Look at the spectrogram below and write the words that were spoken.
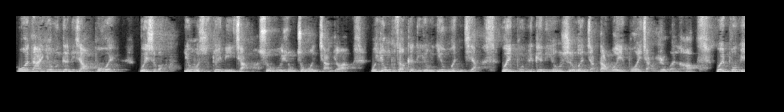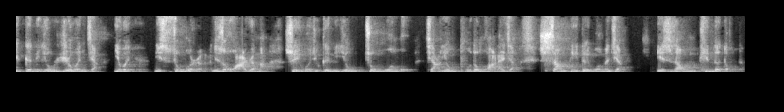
我会拿英文跟你讲，不会，为什么？因为我是对你讲嘛，所以我用中文讲就好。我用不着跟你用英文讲，我也不必跟你用日文讲，当然我也不会讲日文了啊！我也不必跟你用日文讲，因为你是中国人，你是华人嘛，所以我就跟你用中文讲，用普通话来讲。上帝对我们讲，也是让我们听得懂的。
